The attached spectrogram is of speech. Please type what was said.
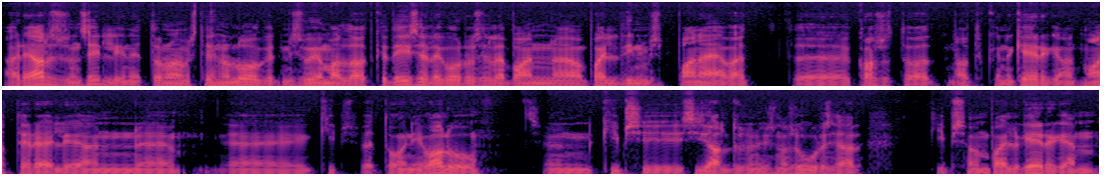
aga reaalsus on selline, et on olemas tehnoloogiad, mis võimaldavad ka teisele korrusele panna, paljud inimesed panevad, kasutavad natukene kergemat materjali, on äh, kipsbetooni valu, see on, kipsi sisaldus on üsna suur seal, kips on palju kergem,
